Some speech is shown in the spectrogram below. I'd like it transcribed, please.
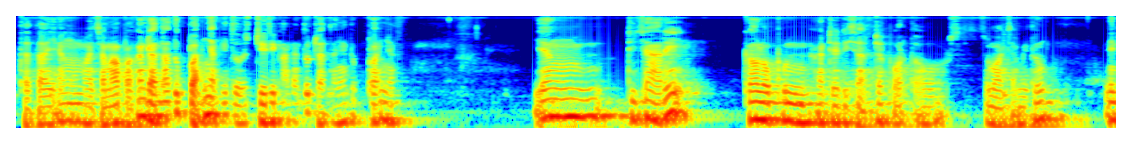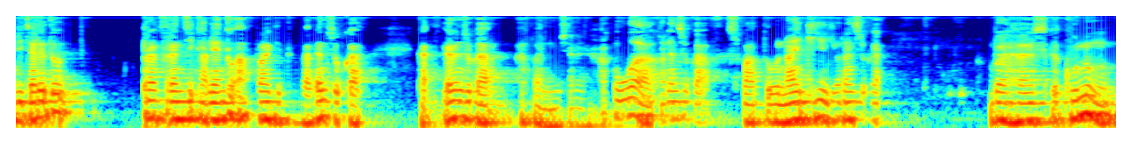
data yang macam apa. Kan data tuh banyak itu diri kalian tuh datanya tuh banyak. Yang dicari kalaupun ada di sadap atau semacam itu yang dicari itu preferensi kalian tuh apa gitu. Kalian suka kalian suka apa nih misalnya? Aku wah kalian suka sepatu Nike kalian suka bahas ke gunung.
